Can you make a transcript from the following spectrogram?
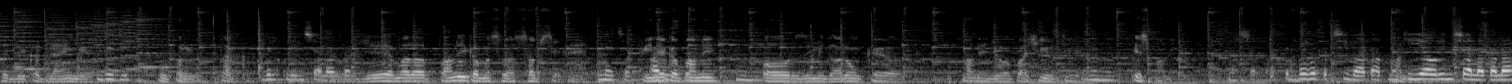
से लेकर जाएँगे जी जी। ऊपर तक। बिल्कुल इंशाल्लाह तो सर। ये हमारा पानी का मसला सबसे पीने का पानी हम्म। और जिम्मेदारों का पानी जो अपाशी होती है हम्म। इस पानी माशाल्लाह। से बहुत अच्छी बात आपने की है और इंशाल्लाह ताला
